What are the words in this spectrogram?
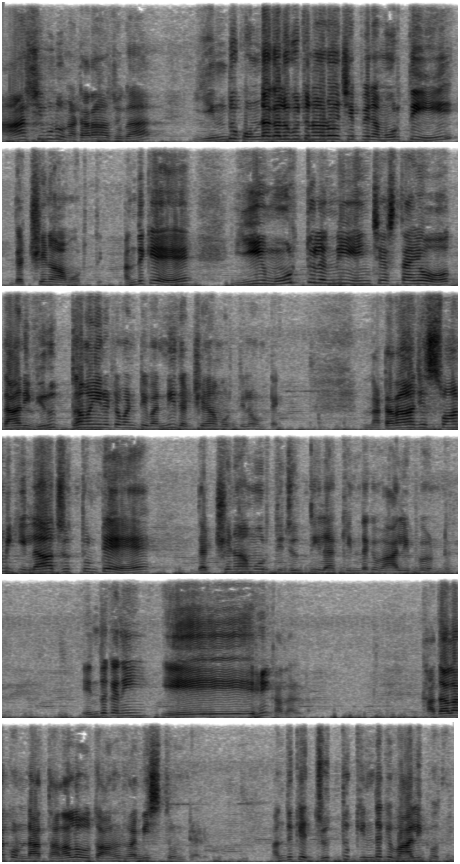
ఆ శివుడు నటరాజుగా ఎందుకు ఉండగలుగుతున్నాడో చెప్పిన మూర్తి దక్షిణామూర్తి. అందుకే ఈ మూర్తులన్నీ ఏం చేస్తాయో దాని విరుద్ధమైనటువంటివన్నీ దక్షిణామూర్తిలో ఉంటాయి. నటరాజస్వామికి ఇలా జుత్తుంటే దక్షిణామూర్తి జుత్తు ఇలా కిందకి వాలిపోయి ఉంటుంది. ఎందుకని? ఏమీ కదలడం. కదలకుండా తనలో తాను రమిస్తూ ఉంటాడు. అందుకే జుత్తు కిందకి వాలిపోతుంది.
